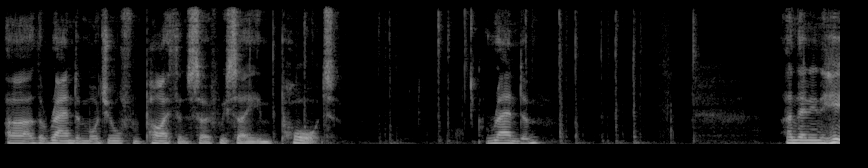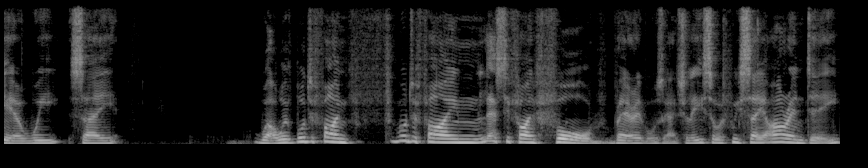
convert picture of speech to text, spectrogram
uh, the random module from Python. So if we say import random and then in here we say well we'll define we'll define, let's define four variables actually. So if we say RND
